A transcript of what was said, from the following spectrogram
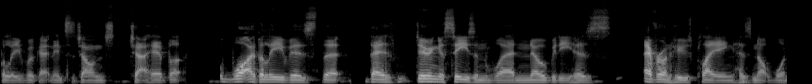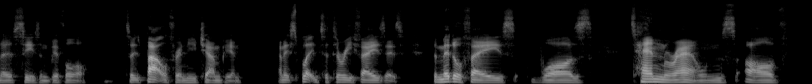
believe we're getting into the challenge chat here. But what I believe is that they're doing a season where nobody has, everyone who's playing has not won a season before. So it's battle for a new champion, and it's split into three phases. The middle phase was ten rounds of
